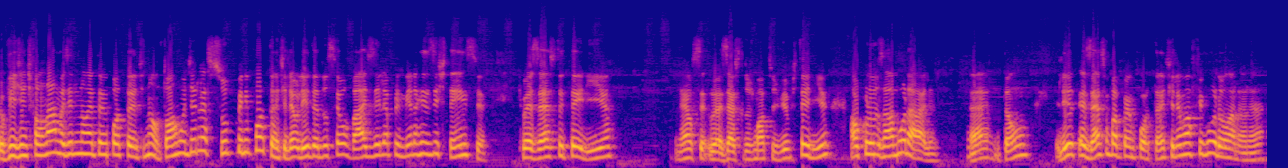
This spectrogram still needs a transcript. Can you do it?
eu vi gente falando, ah, mas ele não é tão importante. Não, Tormund ele é super importante, ele é o líder dos selvagens, ele é a primeira resistência que o exército teria, né? O, exército dos mortos-vivos teria ao cruzar a muralha, né? Então ele exerce um papel importante, ele é uma figurona, né?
